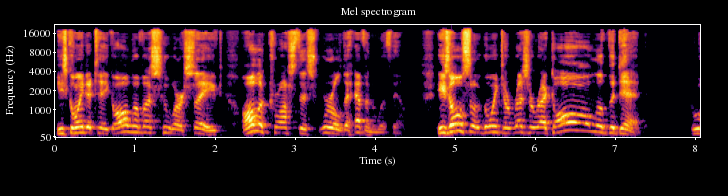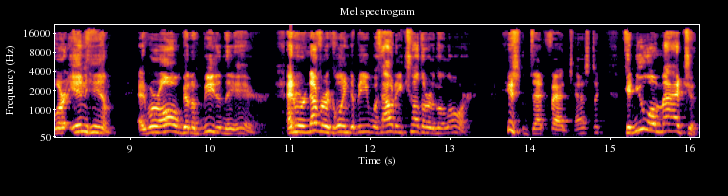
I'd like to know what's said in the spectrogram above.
He's going to take all of us who are saved all across this world to heaven with him. He's also going to resurrect all of the dead who are in him, and we're all going to meet in the air, and we're never going to be without each other in the Lord. Isn't that fantastic? Can you imagine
